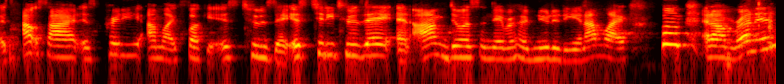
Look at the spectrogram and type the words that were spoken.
it's outside, it's pretty. I'm like, fuck it, it's Tuesday. It's Titty Tuesday and I'm doing some neighborhood nudity and I'm like, boom, and I'm running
